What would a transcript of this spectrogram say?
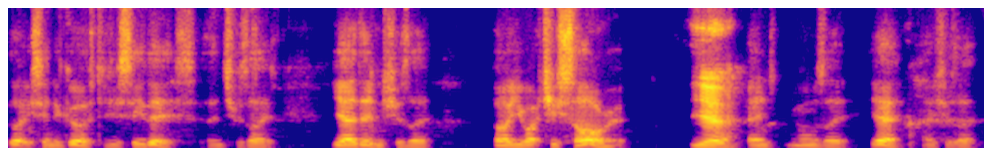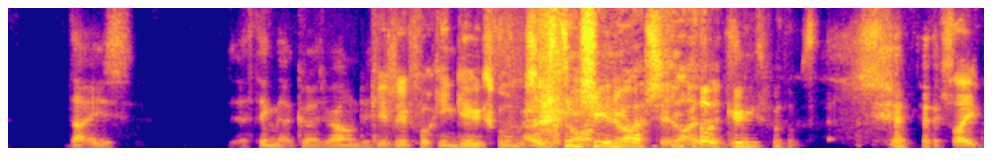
You like you seen a ghost? Did you see this?" And she was like, "Yeah, I did." And she was like, "Oh, you actually saw it?" Yeah. And mum was like, yeah. And she was like, that is a thing that goes around it. Gives me fucking goosebumps just talking about shit got this. goosebumps. It's like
